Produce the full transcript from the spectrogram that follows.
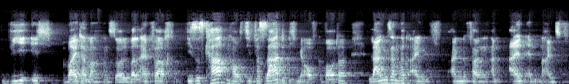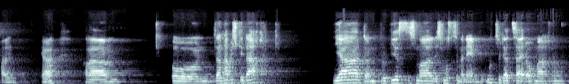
wie ich weitermachen soll, weil einfach dieses Kartenhaus, die Fassade, die ich mir aufgebaut habe, langsam hat angefangen, an allen Enden einzufallen. Ja, ähm, und dann habe ich gedacht, ja, dann probierst du es mal. Ich musste meine MPU zu der Zeit auch machen.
